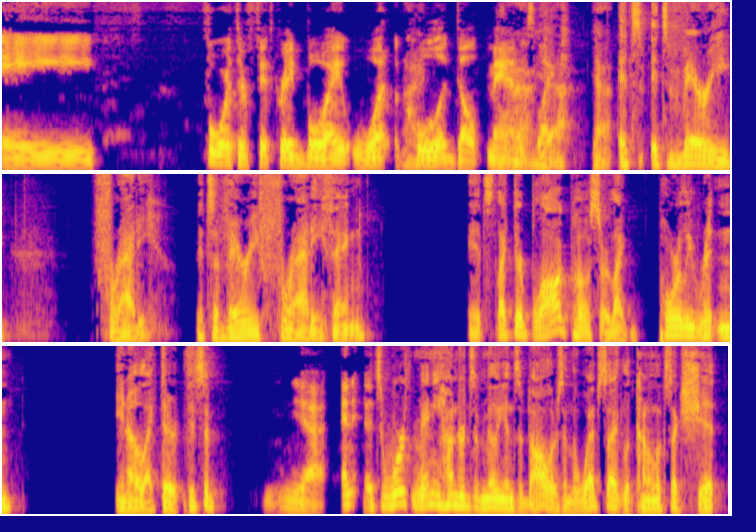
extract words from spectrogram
a fourth or fifth grade boy what a right. cool adult man yeah, is like. Yeah, yeah, it's it's very fratty. It's a very fratty thing. It's like their blog posts are like poorly written. You know, like they're it's a yeah, and it's worth many hundreds of millions of dollars, and the website look kind of looks like shit.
